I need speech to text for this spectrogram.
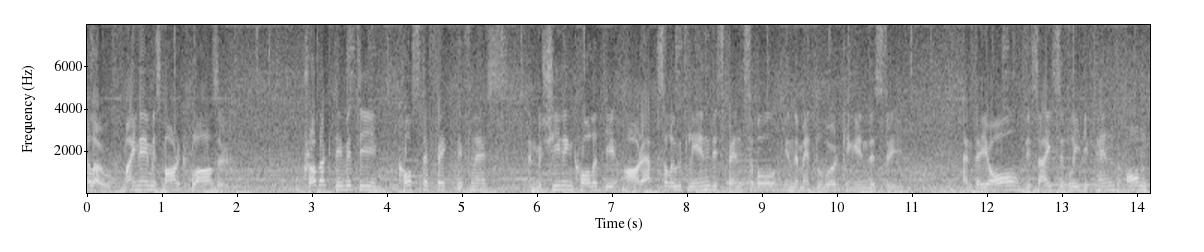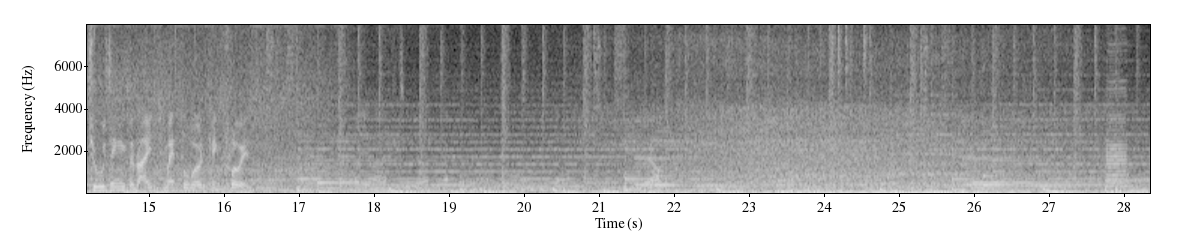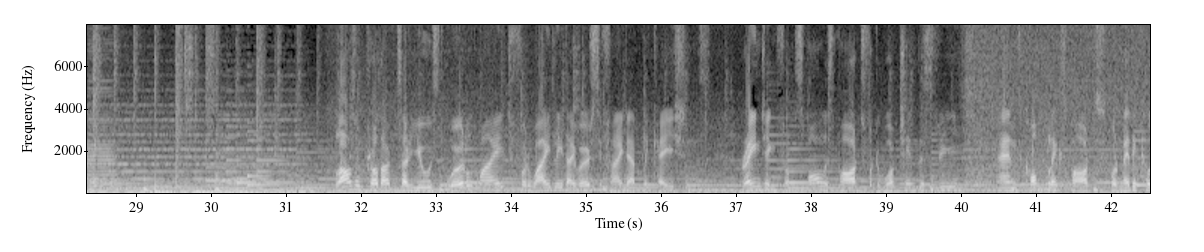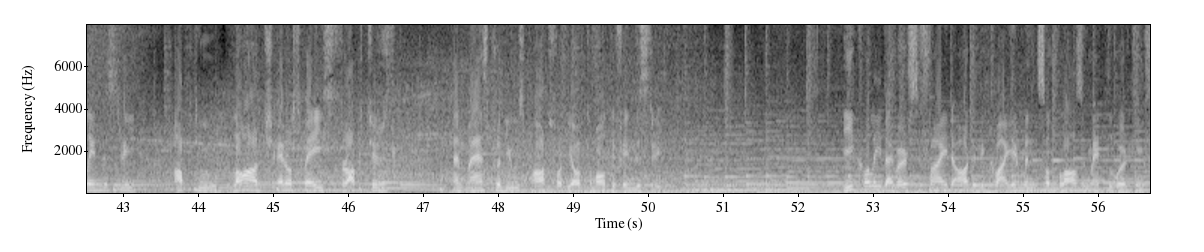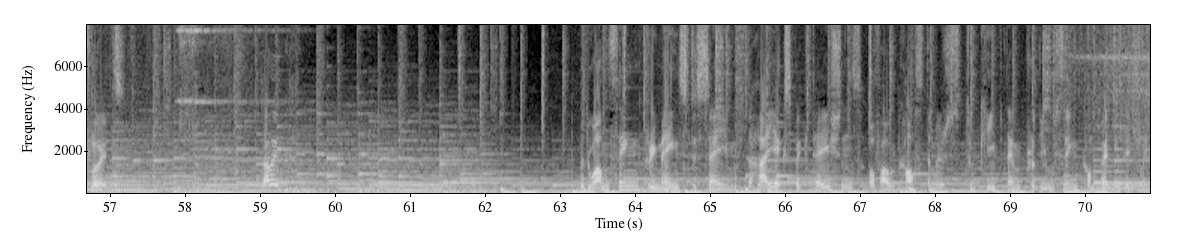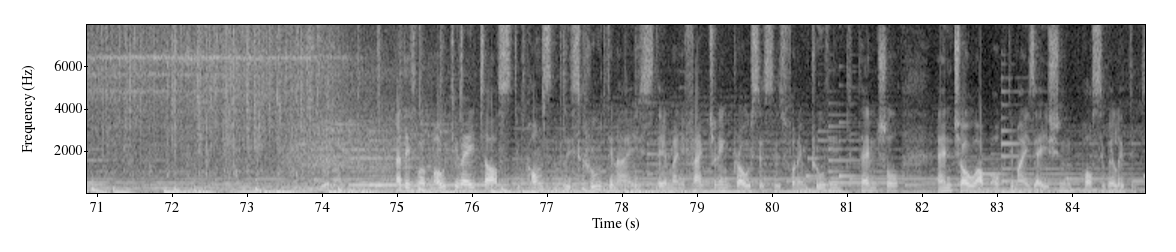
Hello, my name is Marc Blaser. Productivity, cost effectiveness and machining quality are absolutely indispensable in the metalworking industry. And they all decisively depend on choosing the right metalworking fluid. Blaser products are used worldwide for widely diversified applications, ranging from smallest parts for the watch industry and complex parts for medical industry, up to large aerospace structures and mass-produced parts for the automotive industry. Equally diversified are the requirements on Blaser metalworking fluids. Darling. But one thing remains the same, the high expectations of our customers to keep them producing competitively. That is what motivates us to constantly scrutinize their manufacturing processes for improvement potential and show up optimization possibilities.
